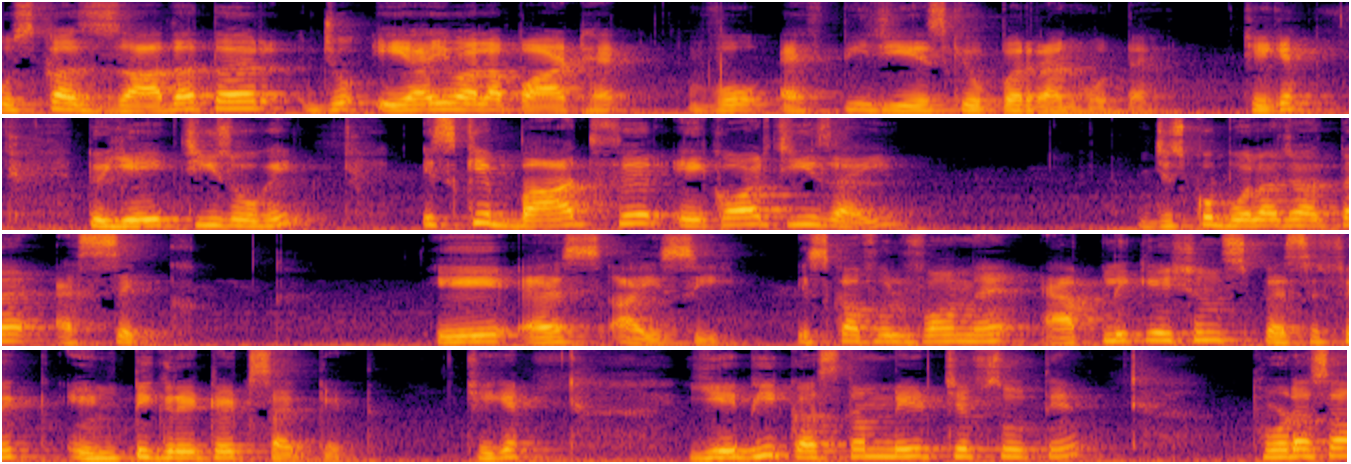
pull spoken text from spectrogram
उसका ज़्यादातर जो एआई वाला पार्ट है वो एफपीजीएस के ऊपर रन होता है। ठीक है? तो ये एक चीज़ हो गई। इसके बाद फिर एक और चीज़ आई जिसको बोला जाता है एसिक ए एस आई सी इसका फुल फॉर्म है एप्लीकेशन स्पेसिफिक इंटीग्रेटेड सर्किट ठीक है? ये भी कस्टम मेड चिप्स होते हैं। थोड़ा सा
